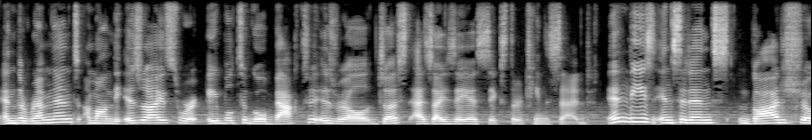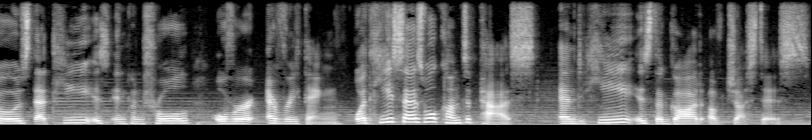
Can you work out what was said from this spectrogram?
and the remnant among the Israelites were able to go back to Israel just as Isaiah 6:13 said. In these incidents, God shows that he is in control over everything. What he says will come to pass, and he is the God of justice.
